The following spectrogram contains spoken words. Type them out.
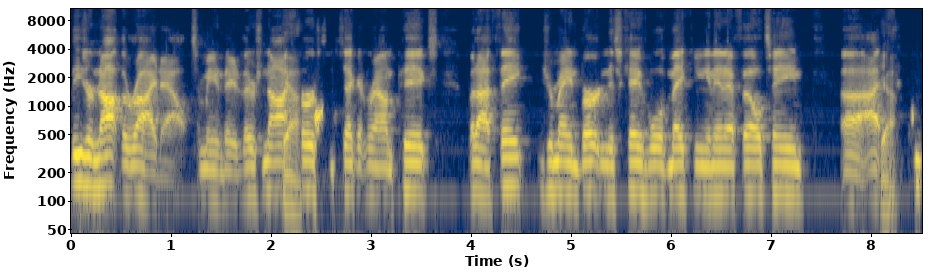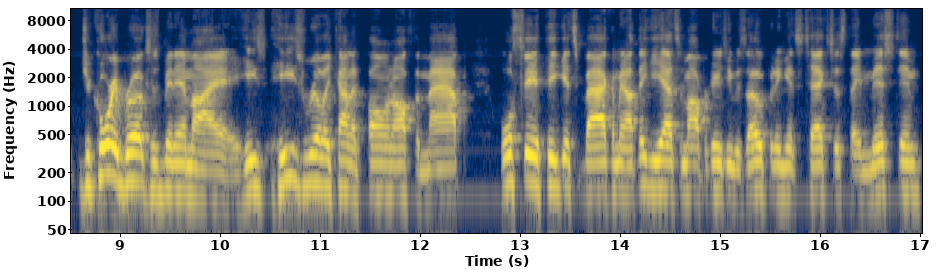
these are not the ride outs. I mean, they, there's not yeah. first and second round picks, but I think Jermaine Burton is capable of making an NFL team. Uh, I, yeah. Ja'Corey Brooks has been MIA. He's he's really kind of fallen off the map. We'll see if he gets back. I mean, I think he had some opportunities. He was open against Texas. They missed him.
